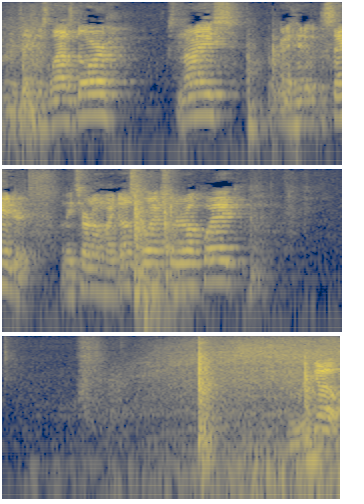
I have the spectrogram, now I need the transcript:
We're gonna take this last door, looks nice. We're gonna hit it with the sander. Let me turn on my dust collection real quick. Here we go.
